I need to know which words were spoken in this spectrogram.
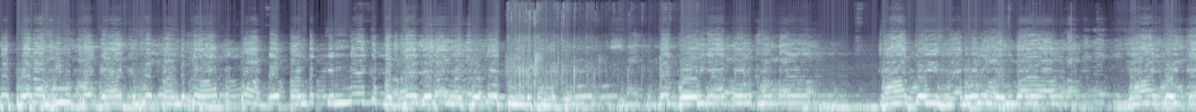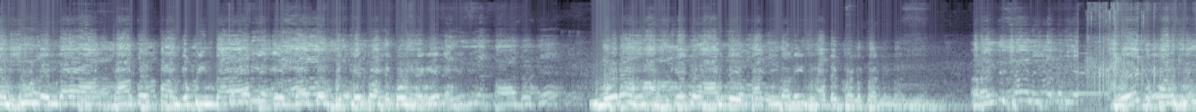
ਤੇ ਫਿਰ ਅਸੀਂ ਉੱਥੇ ਗਏ ਕਿਸੇ ਪਿੰਡ 'ਚ ਵੀ ਤੁਹਾਡੇ ਪਿੰਡ ਕਿੰਨੇ ਕੁ ਬੱਚੇ ਜਿਹੜੇ ਨਸ਼ੇ ਤੋਂ ਪੀੜਤ ਹੈਗੇ ਤੇ ਗੋਲੀਆਂ ਕੌਣ ਖਾਂਦਾ ਆ? ਜਾਂ ਕੋਈ ਹੈਰੋਇਨ ਲੈਂਦਾ ਆ, ਜਾਂ ਕੋਈ ਕੈਪਸੂਲ ਲੈਂਦਾ ਆ, ਜਾਂ ਕੋਈ ਭੰਗ ਪੀਂਦਾ ਆ, ਤੇ ਇਦਾਂ ਕੋਈ ਬੱਚੇ ਤੁਹਾਡੇ ਕੋਲ ਹੈਗੇ ਨੇ? ਤਾਂ ਹੱਸ ਕੇ ਜਵਾਬ ਦੇ ਕਹਿੰਦਾ, ਨਹੀਂ, ਸਾਡੇ ਪਿੰਡ ਤਾਂ ਨਹੀਂ ਰੰਜਿਸ਼ਾਂ ਨਹੀਂ ਕੱਢਣੀ ਹਰੇਕ ਪਰਸਨ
